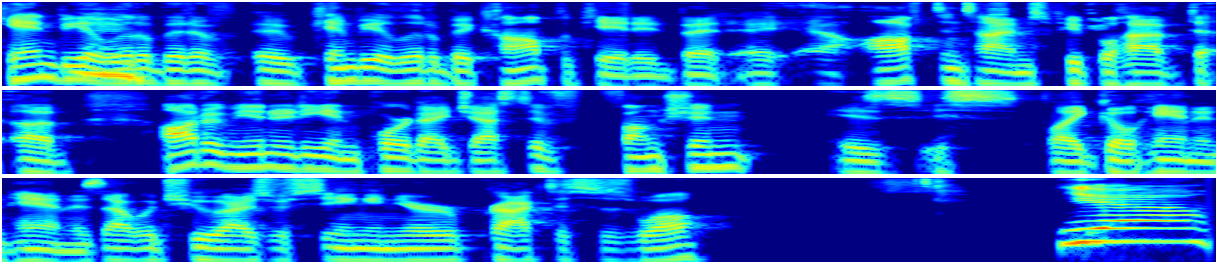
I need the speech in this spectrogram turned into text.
can be mm. a little bit of it can be a little bit complicated but uh, oftentimes people have to, uh, autoimmunity and poor digestive function is is like go hand in hand. Is that what you guys are seeing in your practice as well? Yeah.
